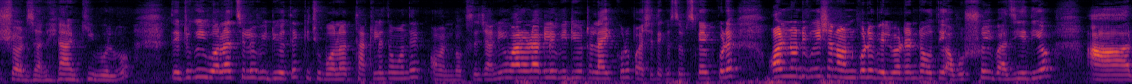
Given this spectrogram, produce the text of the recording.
ঈশ্বর জানে আর কি বলব। তো এটুকুই বলার ছিল ভিডিওতে, কিছু বলার থাকলে তোমাদের কমেন্ট বক্সে জানিও। ভালো লাগলে ভিডিওটা লাইক করো, পাশে থেকে সাবস্ক্রাইব করে অল নোটিফিকেশান অন করে বেল বাটনটা অতি অবশ্যই বাজিয়ে দিও। আর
